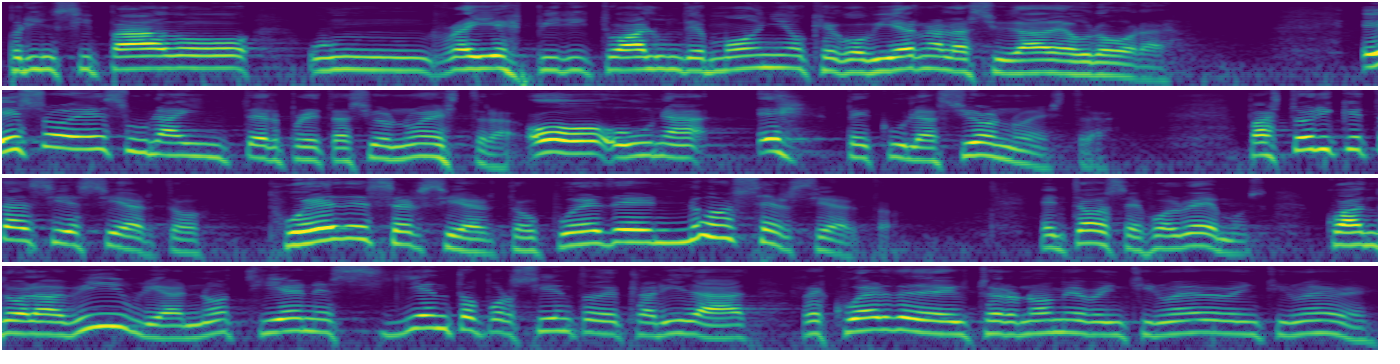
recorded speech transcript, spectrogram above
principado, un rey espiritual, un demonio que gobierna la ciudad de Aurora. Eso es una interpretación nuestra o una especulación nuestra. Pastor, ¿y qué tal si es cierto? Puede ser cierto, puede no ser cierto. Entonces, volvemos. Cuando la Biblia no tiene 100% de claridad, recuerde de Deuteronomio 29, 29.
